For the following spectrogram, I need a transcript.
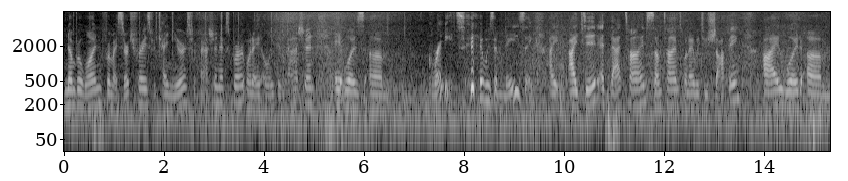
number one for my search phrase for 10 years for fashion expert when I only did fashion. It was, um, great. it was amazing. I, I did at that time, sometimes when I would do shopping, I would um,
